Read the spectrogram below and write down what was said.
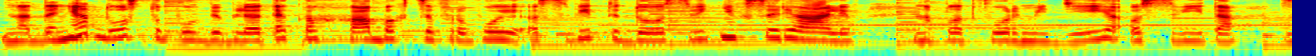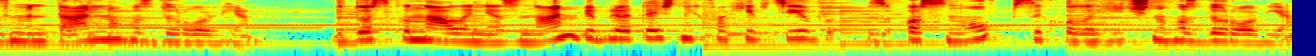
надання доступу в бібліотеках хабах цифрової освіти до освітніх серіалів на платформі Дія освіта з ментального здоров'я. Вдосконалення знань бібліотечних фахівців з основ психологічного здоров'я.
